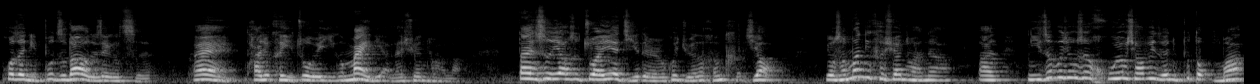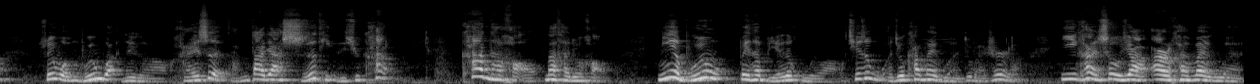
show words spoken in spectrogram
或者你不知道的这个词，哎，他就可以作为一个卖点来宣传了。但是要是专业级的人会觉得很可笑，有什么你可宣传的？啊，你这不就是忽悠消费者？你不懂吗？所以我们不用管这个啊，还是咱们大家实体的去看，看它好，那它就好。你也不用被它别的忽悠啊。其实我就看外观就完事儿了，一看售价，二看外观，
